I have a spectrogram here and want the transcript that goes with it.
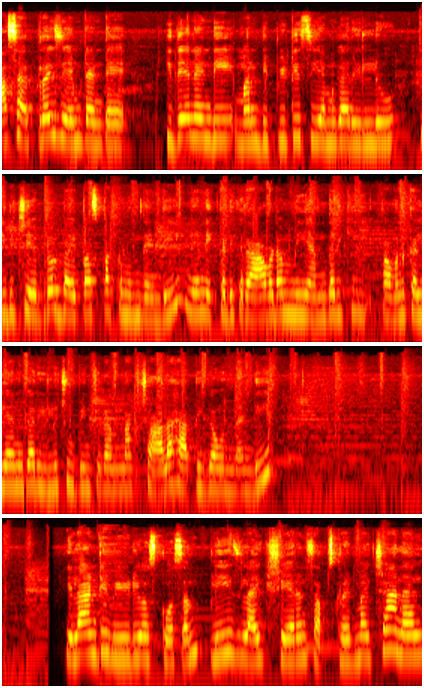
ఆ సర్ప్రైజ్ ఏమిటంటే ఇదేనండి మన డిప్యూటీ సీఎం గారి ఇల్లు ఇది చేబ్రోల్ బైపాస్ పక్కన ఉందండి. నేను ఇక్కడికి రావడం మీ అందరికీ పవన్ కళ్యాణ్ గారి ఇల్లు చూపించడం నాకు చాలా హ్యాపీగా ఉందండి. ఇలాంటి వీడియోస్ కోసం please like share and subscribe my channel.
